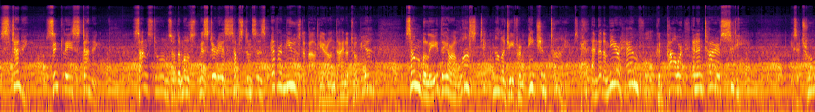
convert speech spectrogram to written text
Stunning, simply stunning. Sunstones are the most mysterious substances ever mused about here on Dinotopia. Some believe they are a lost technology from ancient times, and that a mere handful could power an entire city. Is it true?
